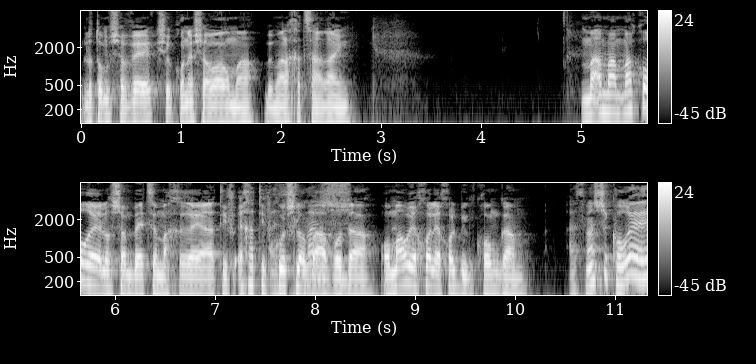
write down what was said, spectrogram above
לאותו משווק שקונה שווארמה במהלך הצהריים. מה, מה, מה קורה לו שם בעצם אחרי. איך התפקוד שלו מה ש- בעבודה? או מה הוא יכול לאכול במקום גם? אז מה שקורה,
